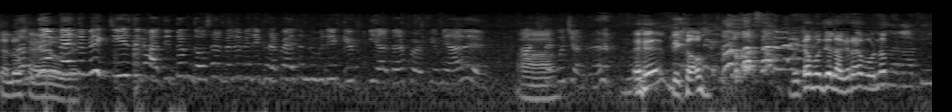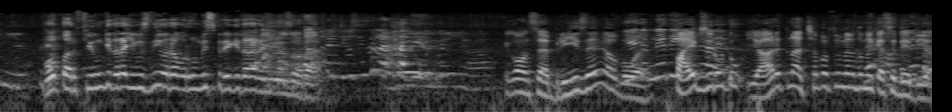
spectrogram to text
चलो खैर हो तुम्हें एक चीज़ दिखाती तुम दो साल पहले मेरे घर पे आए तुमने मुझे गिफ्ट किया था परफ्यूम याद है? हाँ। आज तक वो चल रहा है। दिखाओ। बेटा मुझे लग रहा है वो ना वो परफ्यूम की तरह यूज़ नहीं हो रहा वो रूम स्प्रे की तरह यूज़ हो रहा। है ये कौन सा है? ब्रीज है या वो है? फाइव ज़ीरो टू यार इतना अच्छा परफ्यूम मैंने तुम्हें कैसे दे दिया?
